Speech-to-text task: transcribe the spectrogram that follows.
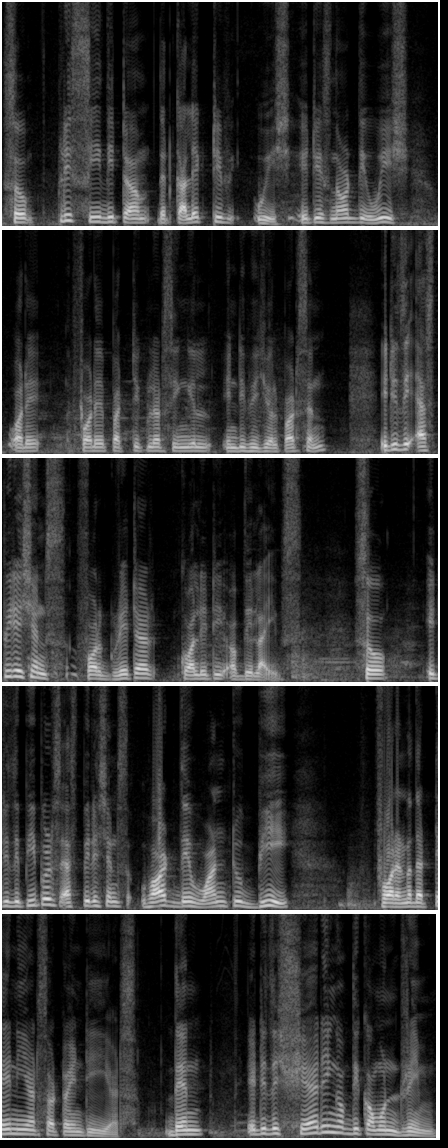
So please see the term that collective wish it is not the wish or a for a particular single individual person it is the aspirations for greater quality of the lives. So, it is the people's aspirations what they want to be for another 10 years or 20 years. Then it is the sharing of the common dream.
